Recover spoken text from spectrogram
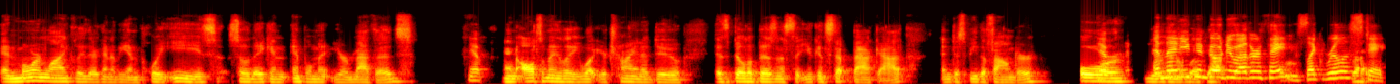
And more than likely, they're going to be employees so they can implement your methods. Yep. And ultimately, what you're trying to do is build a business that you can step back at and just be the founder or yep. and then you can go do other things like real estate right.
